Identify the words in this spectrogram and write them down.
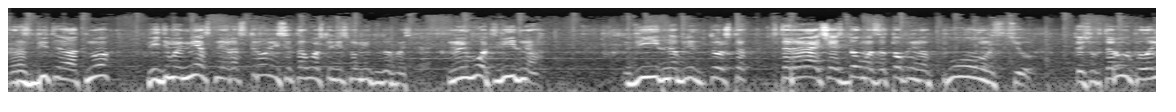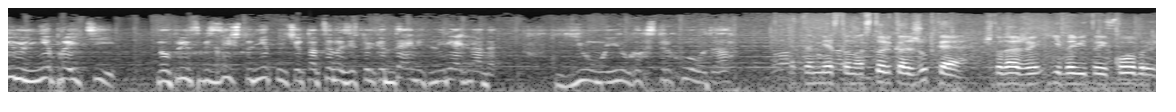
Разбитое окно. Видимо, местные расстроились от того, что не смогли туда попасть. Ну и вот, видно. Видно, блин, то, что вторая часть дома затоплена полностью. То есть во вторую половину не пройти. Но, в принципе, здесь что нет ни черта цена, здесь только давить, нырять надо. Ё-моё, как страхово-то, а. Это место настолько жуткое, что даже ядовитые кобры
